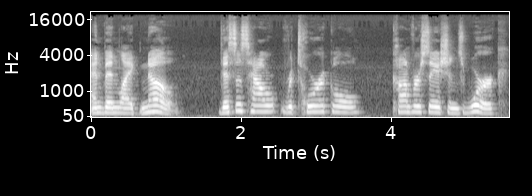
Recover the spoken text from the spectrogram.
and been like, no, this is how rhetorical conversations work.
